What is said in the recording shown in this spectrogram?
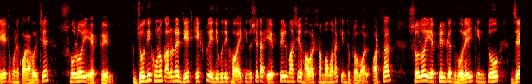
ডেট ওখানে করা হয়েছে ষোলোই এপ্রিল। যদি কোনো কারণে ডেট একটু এদিক ওদিক হয়, কিন্তু সেটা এপ্রিল মাসে হওয়ার সম্ভাবনা কিন্তু প্রবল। অর্থাৎ ষোলোই এপ্রিলকে ধরেই কিন্তু যে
